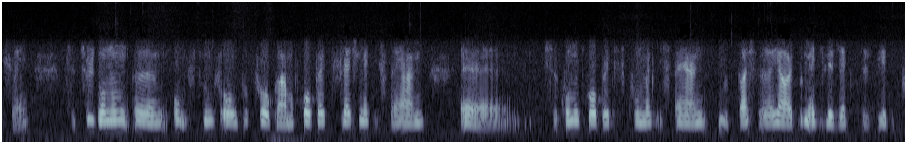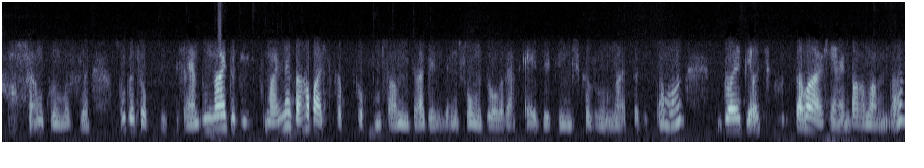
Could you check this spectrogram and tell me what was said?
bir şey. İşte Trudeau'nun e, oluşturmuş olduğu program, kooperatifleşmek isteyen, e, işte konut kooperatif kurmak isteyen yurttaşlara yardım edilecektir diye bir program kurması bu da çok büyük bir şey. Yani bunlar da büyük ihtimalle daha başka toplumsal mücadelelerin sonucu olarak elde edilmiş kazanımlar tabii ki ama böyle bir açıklık da var yani bağlamda.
